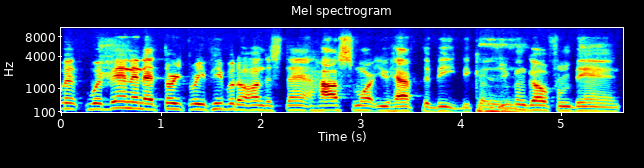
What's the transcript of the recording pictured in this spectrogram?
with, with being in that three three, people don't understand how smart you have to be because you can go from being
